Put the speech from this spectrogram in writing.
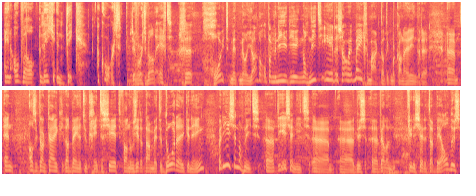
En ook wel een beetje een dik akkoord. Er wordt wel echt gegooid met miljarden op een manier die ik nog niet eerder zo heb meegemaakt, dat ik me kan herinneren. Um, en als ik dan kijk, dan ben je natuurlijk geïnteresseerd van hoe zit het nou met de doorrekening. Maar die is er nog niet. Uh, die is er niet. Uh, uh, dus wel een financiële tabel. Dus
